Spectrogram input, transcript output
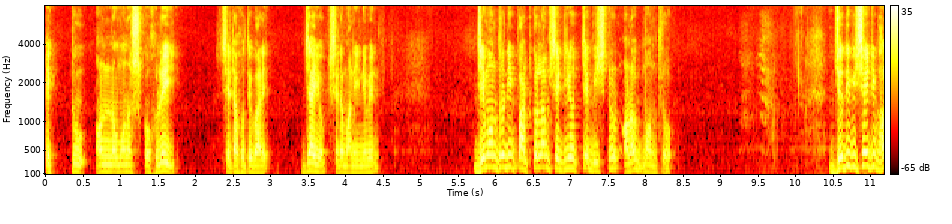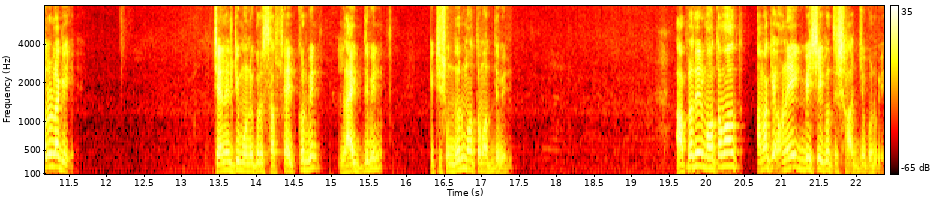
একটু অন্যমনস্ক হলেই সেটা হতে পারে। যাই হোক, সেটা মানিয়ে নেবেন। যে মন্ত্রটি পাঠ করলাম, সেটি হচ্ছে বিষ্ণুর অনক মন্ত্র। যদি বিষয়টি ভালো লাগে, চ্যানেলটি মনে করে সাবস্ক্রাইব করবেন, লাইক দেবেন, একটি সুন্দর মতামত দেবেন। আপনাদের মতামত আমাকে অনেক বেশি এগোতে সাহায্য করবে।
